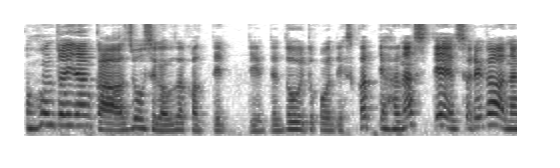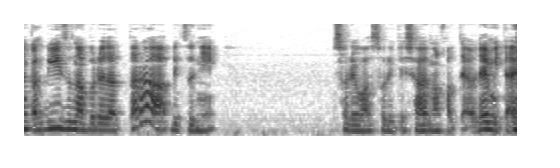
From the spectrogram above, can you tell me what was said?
本当になんか上司がうざかってって言ってどういうところですかって話して、それがなんかリーズナブルだったら別に、それはそれでしゃあなかったよね、みたい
